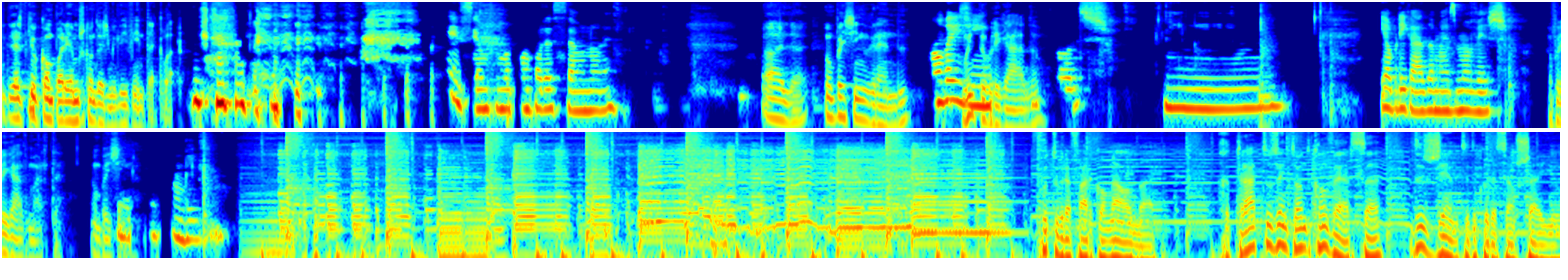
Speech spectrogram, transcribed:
Desde que o comparemos com 2020, é claro. é sempre uma comparação, não é? Olha, um beijinho grande. Um beijinho. Muito obrigado. A todos. E, e obrigada mais uma vez. Obrigado, Marta. Um beijinho. Um beijinho. Fotografar com alma. Retratos em tom de conversa de gente de coração cheio.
